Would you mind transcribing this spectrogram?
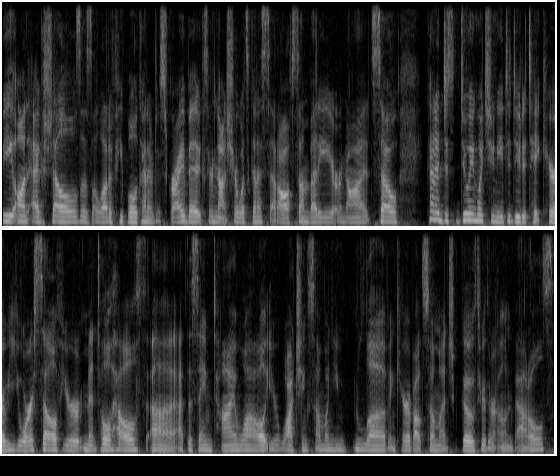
be on eggshells, as a lot of people kind of describe it, because they're not sure what's going to set off somebody or not. So, kind of just doing what you need to do to take care of yourself, your mental health uh, at the same time while you're watching someone you love and care about so much go through their own battles.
